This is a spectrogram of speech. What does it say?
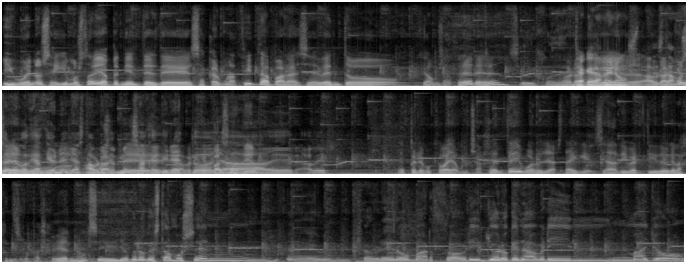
Y bueno, seguimos todavía pendientes de sacar una cita para ese evento que vamos a hacer, ¿eh? Sí, joder. Habrá Ya queda que menos. estamos que en negociaciones, ya estamos en que- mensaje a ver directo. qué pasa, ya, tío. A ver, a ver. Esperemos que vaya mucha gente y bueno, ya está, y que sea divertido y que la gente se lo pase bien, ¿no? Sí, yo creo que estamos en, eh, febrero, marzo, abril. Yo creo que en abril, mayo,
